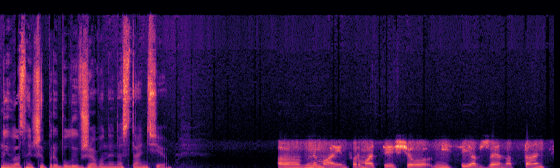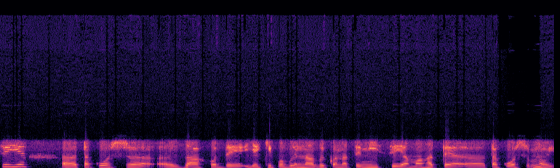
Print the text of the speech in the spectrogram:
Ну і власне чи прибули вже вони на станцію? Е, Немає інформації, що місія вже на станції. Е, Також е, заходи, які повинна виконати місія МАГАТЕ, е, також ну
